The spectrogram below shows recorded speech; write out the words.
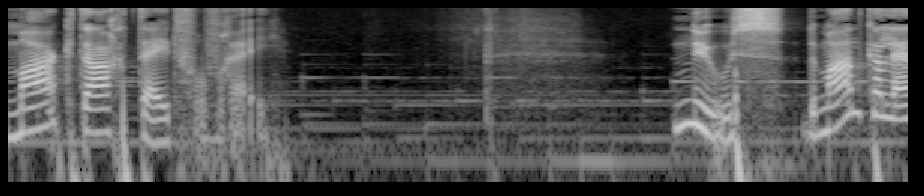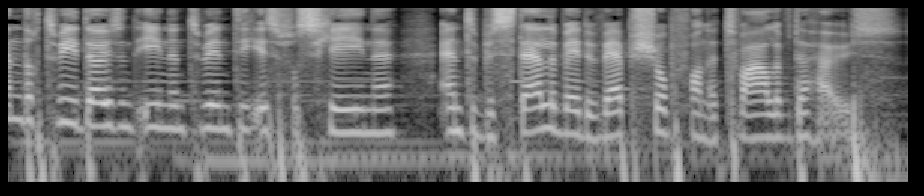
Maak daar tijd voor vrij. Nieuws. De maandkalender 2021 is verschenen en te bestellen bij de webshop van het 12e huis.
